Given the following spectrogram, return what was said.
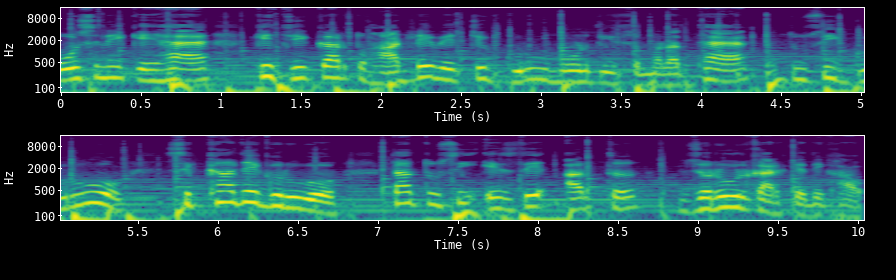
ਉਸ ਨੇ ਕਿਹਾ ਕਿ ਜੇਕਰ ਤੁਹਾਡੇ ਵਿੱਚ ਗੁਰੂ ਹੋਣ ਦੀ ਸਮਰੱਥਾ ਹੈ, ਤੁਸੀਂ ਗੁਰੂ ਹੋ, ਸਿੱਖਾਂ ਦੇ ਗੁਰੂ ਹੋ, ਤਾਂ ਤੁਸੀਂ ਇਸ ਦੇ ਅਰਥ ਜ਼ਰੂਰ ਕਰਕੇ ਦਿਖਾਓ।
